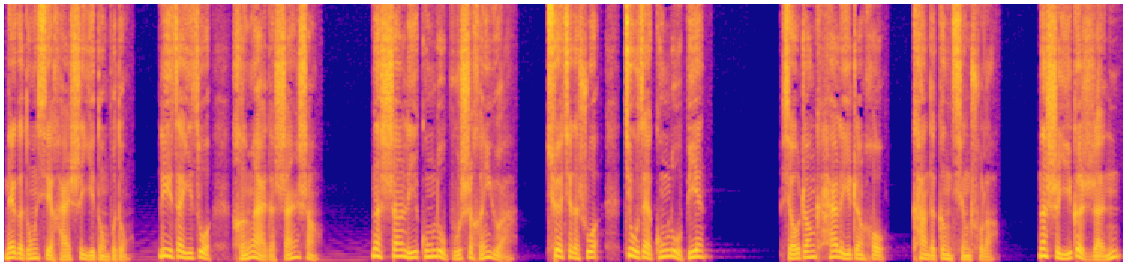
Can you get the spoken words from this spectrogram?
那个东西还是一动不动，立在一座很矮的山上，那山离公路不是很远，确切的说，就在公路边。小张开了一阵后，看得更清楚了，那是一个人。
